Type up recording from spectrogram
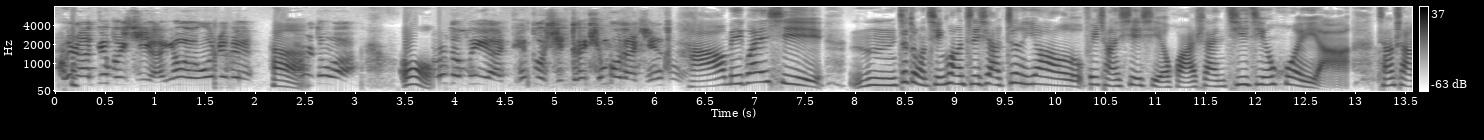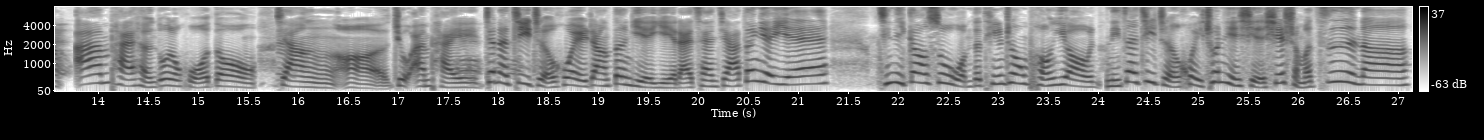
非常对不起啊，因为我这个耳朵啊，哦，耳朵背啊，听不清，对，听不大清楚。好，没关系。嗯，这种情况之下，真的要非常谢谢华山基金会呀、啊，常常安排很多的活动，像呃，就安排这样的记者会，让邓爷爷来参加。邓爷爷，请你告诉我们的听众朋友，你在记者会春联写些什么字呢？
